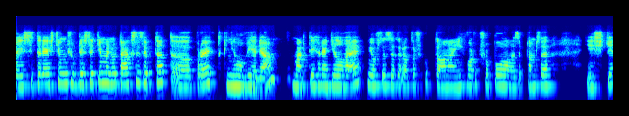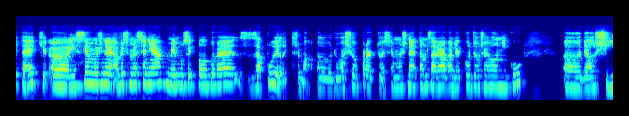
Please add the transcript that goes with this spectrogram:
Jestli tedy ještě můžu v deseti minutách se zeptat, uh, projekt Knihověda Marty Hradilové, mě už jste se teda trošku ptala na jejich workshopu, ale zeptám se ještě teď, uh, jestli je možné, aby jsme se nějak my muzikologové zapojili třeba uh, do vašeho projektu, jestli je možné tam zadávat jako do řeholníku další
